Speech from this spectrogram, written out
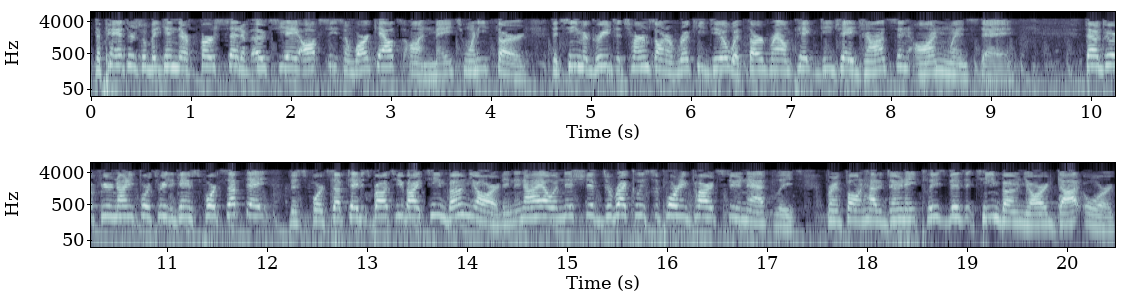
The Panthers will begin their first set of OTA offseason workouts on May 23rd. The team agreed to terms on a rookie deal with third round pick DJ Johnson on Wednesday. That'll do it for your 94.3 The Game Sports Update. This sports update is brought to you by Team Boneyard, an NIL initiative directly supporting Pirate student athletes. For info on how to donate, please visit teamboneyard.org.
